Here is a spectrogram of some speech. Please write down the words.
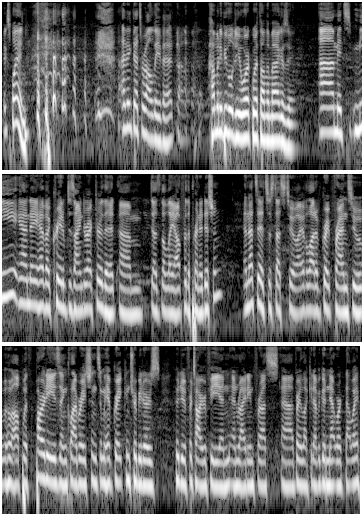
explain I think that's where I'll leave it. How many people do you work with on the magazine Um, it's me and I have a creative design director that um, does the layout for the print edition. And that's it. It's just us two. I have a lot of great friends who, who help with parties and collaborations, and we have great contributors who do photography and, and writing for us. Uh, very lucky to have a good network that way.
